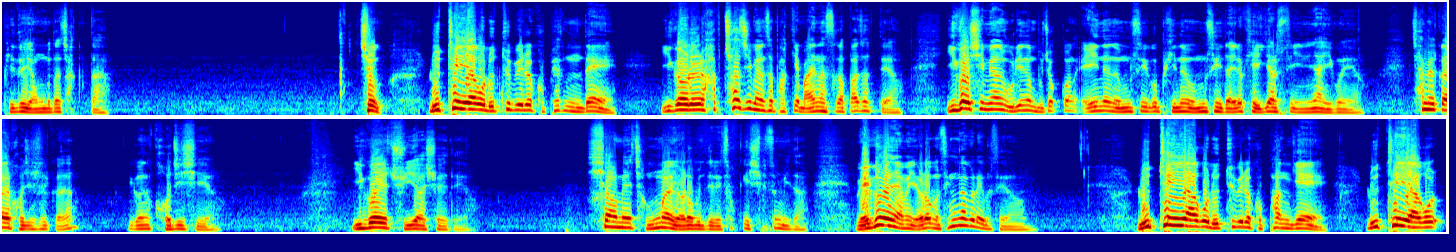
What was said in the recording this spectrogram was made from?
B도 0보다 작다. 즉, 루트 A하고 루트 B를 곱했는데 이거를 합쳐지면서 밖에 마이너스가 빠졌대요. 이것이면 우리는 무조건 A는 음수이고 B는 음수이다 이렇게 얘기할 수 있느냐 이거예요. 참일까요? 거짓일까요? 이거는 거짓이에요. 이거에 주의하셔야 돼요. 시험에 정말 여러분들이 속기 쉽습니다. 왜 그러냐면 여러분 생각을 해보세요. 루트 A하고 루트 B를 곱한 게 루트 A하고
